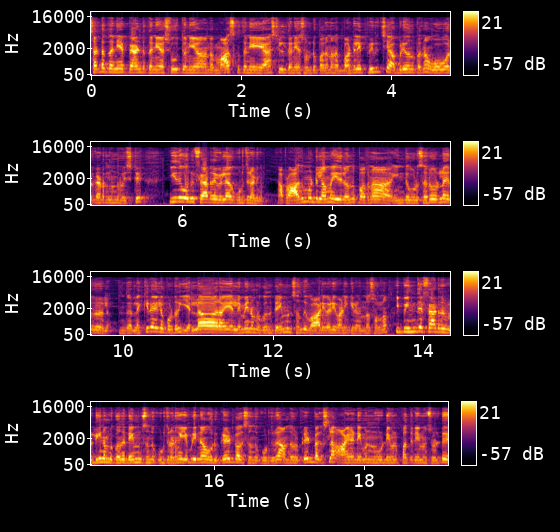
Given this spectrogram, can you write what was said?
சட்டை தனியாக பேண்ட் தனியாக ஷூ தனியாக அந்த மாஸ்க் தனியாக ஹேர் ஸ்டைல் தனியாக சொல்லிட்டு பார்த்தோன்னா அந்த பண்டலே பிரித்து அப்படியே வந்து பார்த்தோன்னா ஒவ்வொரு கடத்துல வந்து வச்சுட்டு இது ஒரு ஃபேடர் விழா கொடுத்துட்டானுங்க. அப்புறம் அது மட்டும் இல்லாமல் இதில் வந்து பார்த்தோன்னா இந்த ஒரு சர்வரில் இந்த லக்கி ராயில் பொறுத்த எல்லா ராயிலுமே நமக்கு வந்து டைமண்ட்ஸ் வந்து வாடி வாடி வாங்கிக்கிறாங்கன்னு தான் சொல்லலாம் இப்போ இந்த ஃபேடர் வில்லையும் நமக்கு வந்து டைமண்ட்ஸ் வந்து கொடுத்துட்டாங்க எப்படின்னா ஒரு கிரேட் பாக்ஸ் வந்து கொடுத்துட்டு அந்த ஒரு கிரேட் பாக்ஸில் ஆயிரம் டைமண்ட் நூறு டைமண்ட் பத்து டைமண்ட் சொல்லிட்டு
